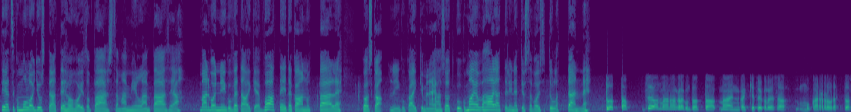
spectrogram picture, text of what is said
Tiedätkö, kun mulla on just tää tehohoito päässä, mä en millään pääse ja mä en voi niinku vetää oikein vaatteitakaan nyt päälle, koska niinku kaikki menee ihan sotkuun. Kun mä jo vähän ajattelin, että jos sä voisit tulla tänne. Tuota, se on vähän hankala, kun tuota, mä en kaikkia työkaluja saa mukaan roudattua.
